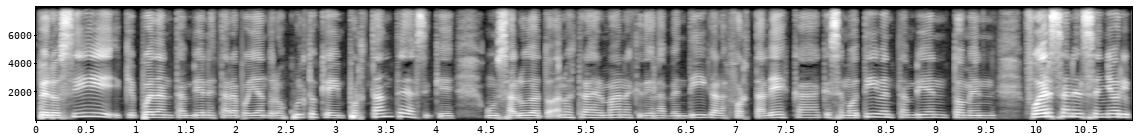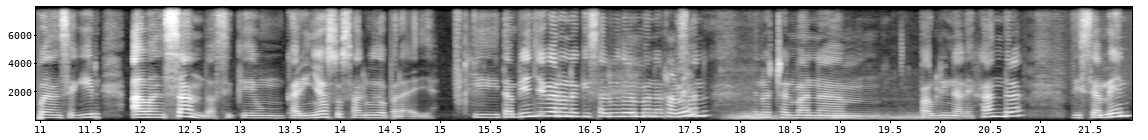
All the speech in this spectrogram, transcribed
pero sí que puedan también estar apoyando los cultos, que es importante, así que un saludo a todas nuestras hermanas, que Dios las bendiga, las fortalezca, que se motiven también, tomen fuerza en el Señor y puedan seguir avanzando, así que un cariñoso saludo para ellas. Y también llegaron aquí saludos, hermana Roxana, de nuestra hermana mm, Paulina Alejandra, dice amén.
